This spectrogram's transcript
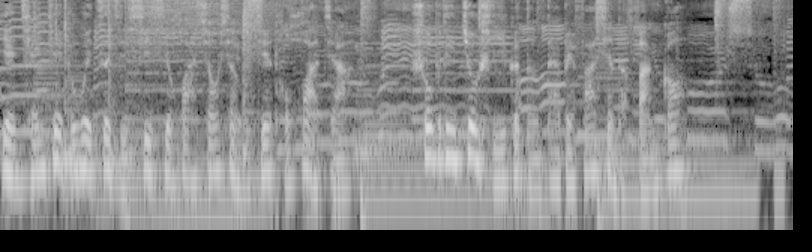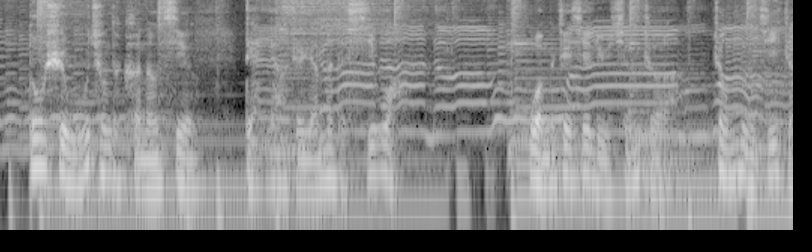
眼前这个为自己细细画肖像的街头画家，说不定就是一个等待被发现的梵高。都市无穷的可能性，点亮着人们的希望。我们这些旅行者正目击着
